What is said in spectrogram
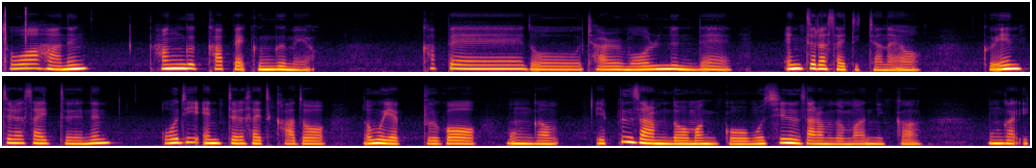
좋아하는 한국 카페 궁금해요. 카페도 잘 모르는데 엔트라 사이트 있잖아요. 그 엔트라 사이트는 어디 엔트라 사이트 가도 너무 예쁘고 뭔가 예쁜 사람도 많고 멋있는 사람도 많으니까 뭔가 있,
